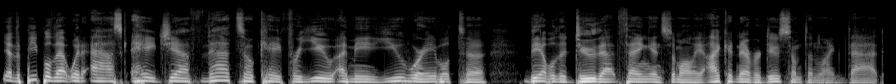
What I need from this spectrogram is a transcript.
yeah the people that would ask hey jeff that's okay for you i mean you were able to be able to do that thing in somalia. I could never do something like that.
